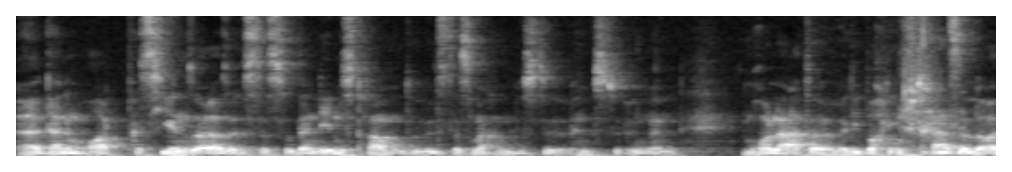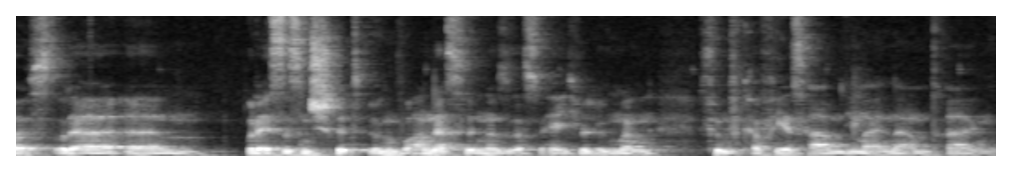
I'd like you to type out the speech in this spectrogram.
äh, deinem Ort passieren soll? Also ist das so dein Lebenstraum und du willst das machen, bis du, bis du irgendwann im Rollator über die Boninstraße läufst? Oder, ähm, oder ist es ein Schritt irgendwo anders hin? Also dass du, hey, ich will irgendwann fünf Cafés haben, die meinen Namen tragen?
